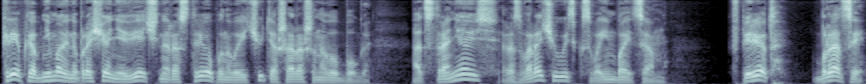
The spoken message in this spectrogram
Крепко обнимаю на прощание вечно растрепанного и чуть ошарашенного бога. Отстраняюсь, разворачиваюсь к своим бойцам. «Вперед, братцы!»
